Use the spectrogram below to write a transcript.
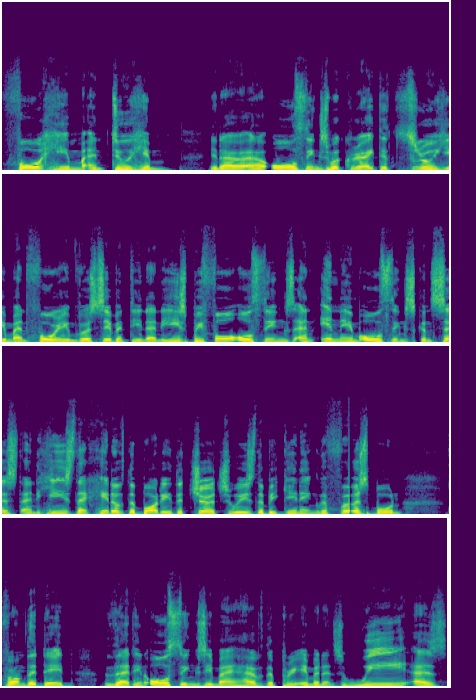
for Him and to Him. You know, uh, all things were created through him and for him. Verse 17, and he's before all things, and in him all things consist. And he's the head of the body, the church, who is the beginning, the firstborn from the dead, that in all things he may have the preeminence. We, as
